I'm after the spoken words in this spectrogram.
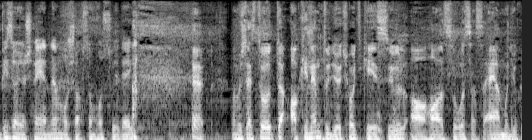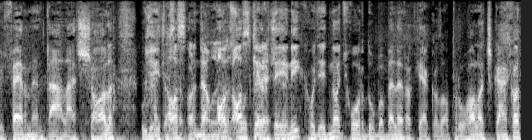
bizonyos helyen nem mosakszom hosszú ideig. Na most ezt tudod, aki nem tudja, hogy hogy készül a halszósz, azt elmondjuk, hogy fermentálással. Ugye Hát itt az, de az, az történik, hogy egy nagy hordóba belerakják az apró halacskákat,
